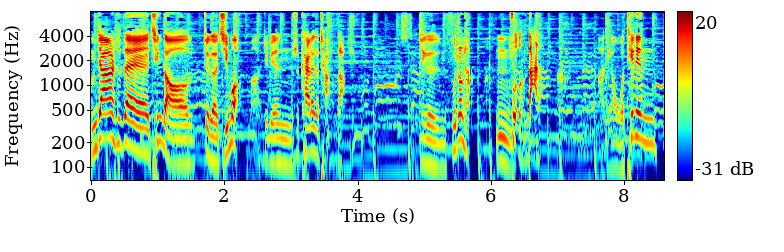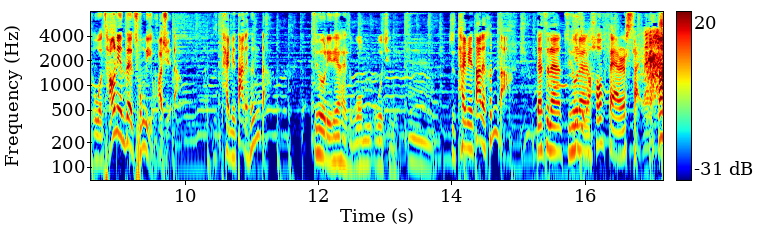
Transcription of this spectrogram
们家是在青岛这个即墨啊，这边是开了个厂子，这个服装厂，嗯，做的很大的啊啊！你看我天天我常年在崇礼滑雪的，台面打得很大。最后那天还是我我请的，嗯，就台面打得很大，但是呢，最后呢，好凡尔赛啊！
